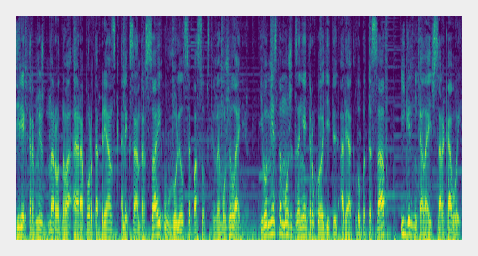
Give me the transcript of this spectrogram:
Директор международного аэропорта Брянск Александр Сай уволился по собственному желанию. Его место может занять руководитель авиаклуба ДСАФ Игорь Николаевич Сороковой.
